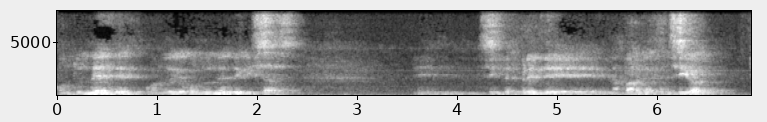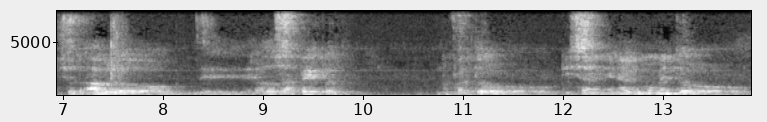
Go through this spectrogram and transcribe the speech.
contundentes. Cuando digo contundente quizás se interprete en la parte ofensiva. Yo hablo dos aspectos. Nos faltó quizá en algún momento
